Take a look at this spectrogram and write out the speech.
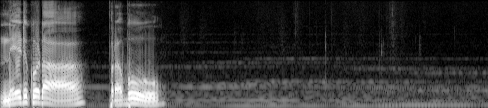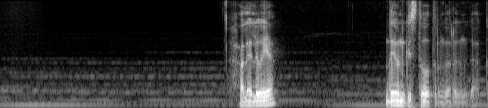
నేడు కూడా ప్రభు హల్లెలూయా. దేవునికి స్తోత్రం కలుగును కాక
